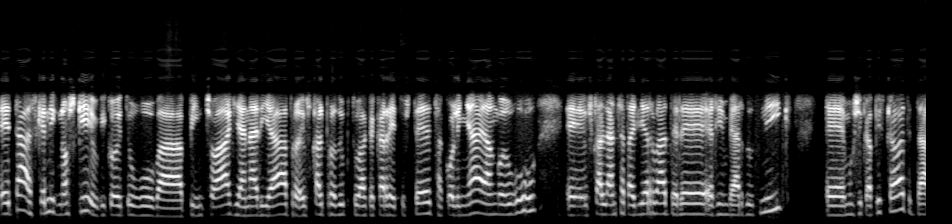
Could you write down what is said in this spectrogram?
Eta azkenik noski, eukiko ditugu ba, pintxoak, janaria, pro, euskal produktuak ekarri dituzte, txakolina, erango dugu, e, euskal dantza tailer bat ere egin behar dut nik, e, musika pizka bat, eta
